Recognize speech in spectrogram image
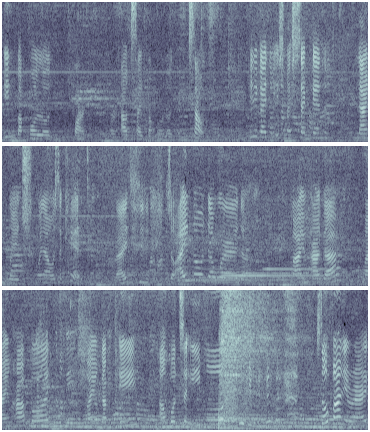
in Bacolod Park or outside Bacolod, south. Hiligaynon is my second language when I was a kid, right? so I know the word uh, maayong aga, maayong hapon, maayong gabi, ambot sa imo. so funny, right?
